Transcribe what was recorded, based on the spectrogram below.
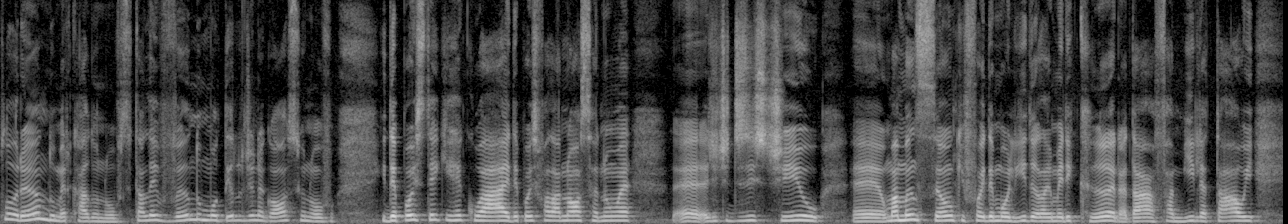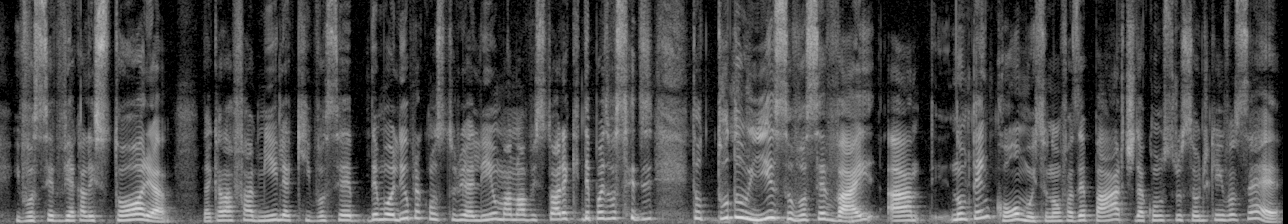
explorando o mercado novo, você está levando um modelo de negócio novo. E depois ter que recuar, e depois falar, nossa, não é. é a gente desistiu, é, uma mansão que foi demolida lá americana, da família tal, e, e você vê aquela história daquela família que você demoliu para construir ali uma nova história que depois você. Então, tudo isso você vai. A... Não tem como isso não fazer parte da construção de quem você é.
